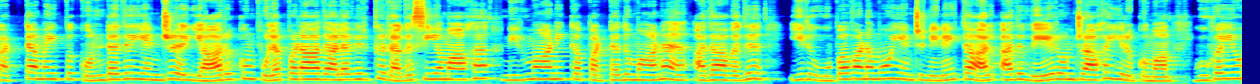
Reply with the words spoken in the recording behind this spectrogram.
கட்டமைப்பு கொண்டது என்று யாருக்கும் புலப்படாத அளவிற்கு ரகசியமாக நிர்மாணிக்கப்பட்டதுமான அதாவது இது உபவனமோ என்று நினைத்தால் அது வேறொன்றாக இருக்குமாம். குகையோ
